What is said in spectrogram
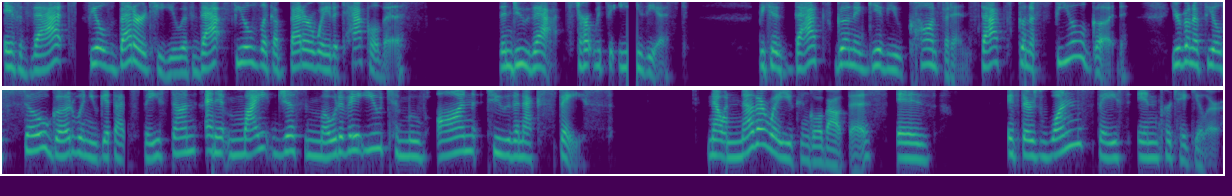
If that feels better to you, if that feels like a better way to tackle this, then do that. Start with the easiest because that's going to give you confidence. That's going to feel good. You're going to feel so good when you get that space done, and it might just motivate you to move on to the next space. Now, another way you can go about this is if there's one space in particular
